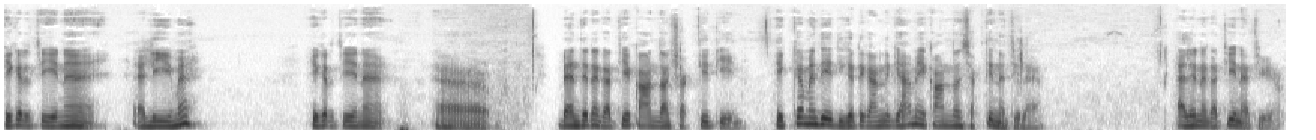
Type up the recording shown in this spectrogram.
ඒකට තියෙන ඇලීම ඒකට තියෙන බැඳෙන ගතිය කාන්දන් ශක්තිය තියෙන. එකම දේ දිගට ගන්න ගියාම ඒ කාන්දන් ශක්තිය නැතිලා යනවා. ඇලෙන ගතිය නැති වෙනවා.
